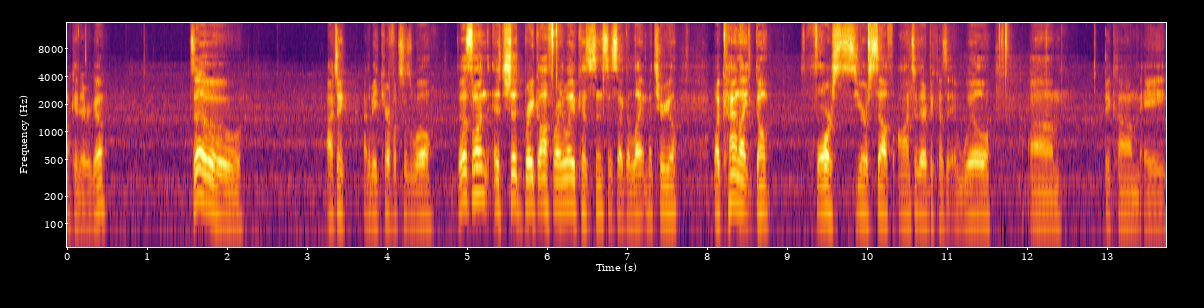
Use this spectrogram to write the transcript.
Okay, there we go. So, actually, I have to be careful too as well. This one, it should break off right away because since it's like a light material, but kind of like don't force yourself onto there because it will um, become a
